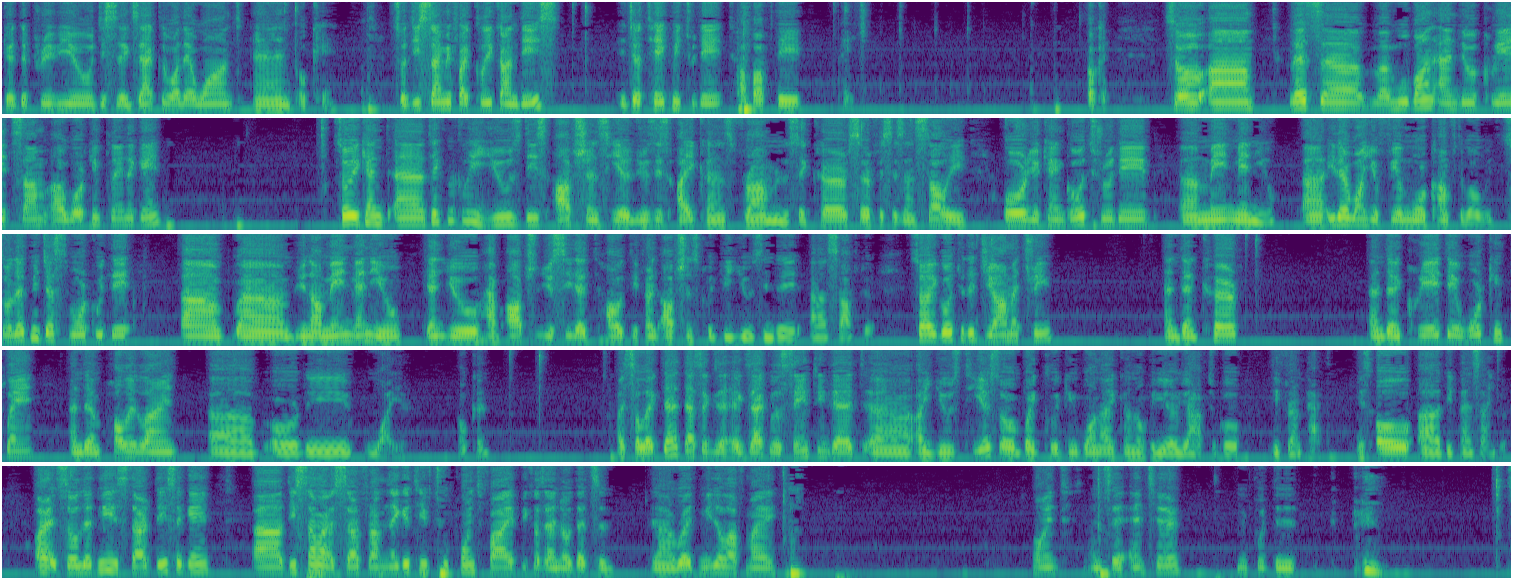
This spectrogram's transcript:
get the preview. This is exactly what I want, and okay. So this time, if I click on this, it just take me to the top of the page. Okay, so um, let's uh, move on and do create some uh, working plane again. So you can uh, technically use these options here, use these icons from let's say curve, surfaces, and solid, or you can go through the uh, main menu. Uh, either one you feel more comfortable with. So let me just work with the um, you know main menu. Then you have options. You see that how different options could be used in the software. So I go to the geometry and then curve and then create a working plane and then polyline uh, or the wire. Okay? I select that. That's exa exactly the same thing that uh, I used here. So by clicking one icon over here you have to go different path. It all uh, depends on you. Alright so let me start this again. Uh, this time I'll start from negative 2.5 because I know that's the uh, right middle of my point and say enter. And put the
